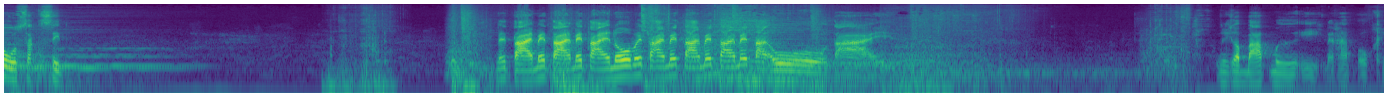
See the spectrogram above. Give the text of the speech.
ลศักดิ์สิทธิ์ไม่ตายไม่ตายไม่ตายโนไม่ตายไม่ตายไม่ตายไม่ตายโอ้ตาย นี่ก็บัฟมืออีกนะครับ โอเค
